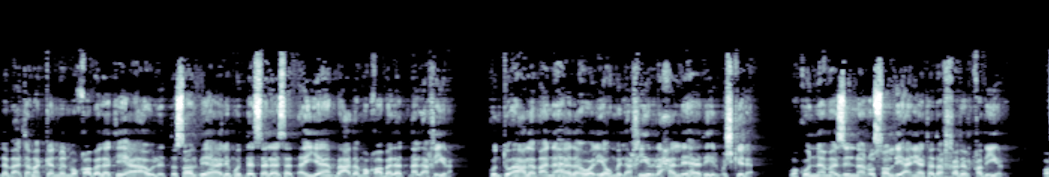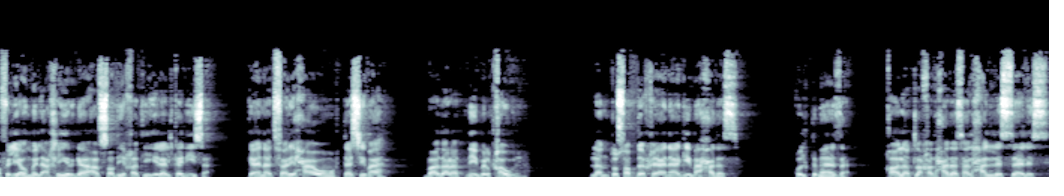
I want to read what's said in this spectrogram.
لم أتمكن من مقابلتها أو الاتصال بها لمدة ثلاثة أيام بعد مقابلتنا الأخيرة. كنت أعلم أن هذا هو اليوم الأخير لحل هذه المشكلة وكنا ما زلنا نصلي أن يتدخل القدير. وفي اليوم الأخير جاءت صديقتي إلى الكنيسة. كانت فرحة ومبتسمة بادرتني بالقول. لن تصدق يا ناجي ما حدث. قلت ماذا؟ قالت لقد حدث الحل الثالث.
